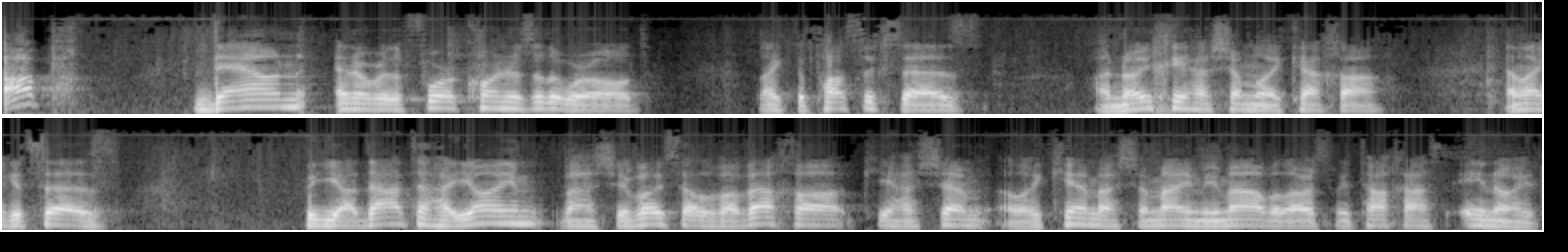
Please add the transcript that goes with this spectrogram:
up, down, and over the four corners of the world, like the pasuk says, Anoichi Hashem Leikecha, and like it says, V'yadata hayom v'hashevois el vavecha ki Hashem Elokim v'hashamayim ima v'la'aretz mitachas einoid.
